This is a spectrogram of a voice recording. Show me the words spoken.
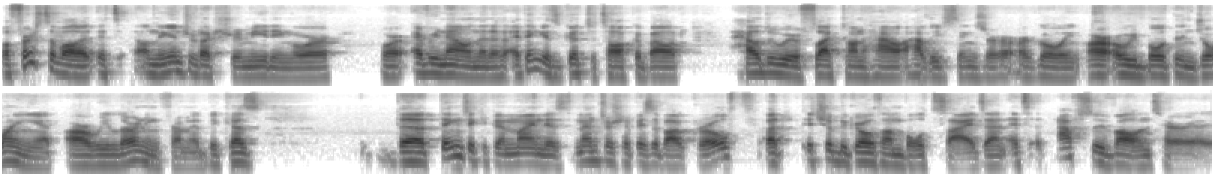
well, first of all, it's on the introductory meeting or or every now and then. I think it's good to talk about how do we reflect on how how these things are, are going. Are, are we both enjoying it? Are we learning from it? Because the thing to keep in mind is mentorship is about growth, but it should be growth on both sides, and it's an absolutely voluntary,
